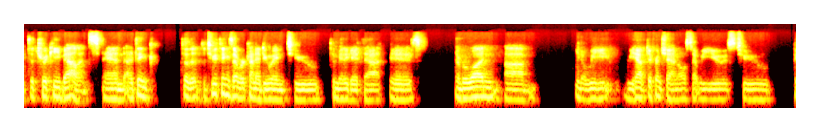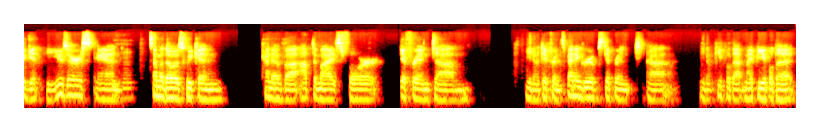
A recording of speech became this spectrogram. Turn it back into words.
it's a tricky balance. And I think, so the, the two things that we're kind of doing to, to mitigate that is number one, um, you know, we, we have different channels that we use to, to get the users and mm-hmm. some of those we can kind of uh, optimized for different um, you know different spending groups different uh, you know people that might be able to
